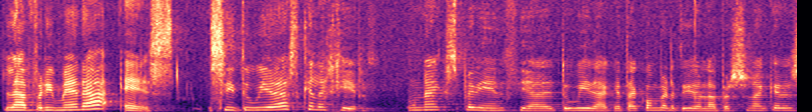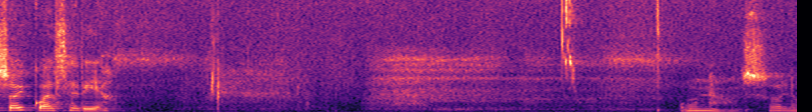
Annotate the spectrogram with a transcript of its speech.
La primera es, si tuvieras que elegir una experiencia de tu vida que te ha convertido en la persona que eres hoy, ¿cuál sería? Una solo.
